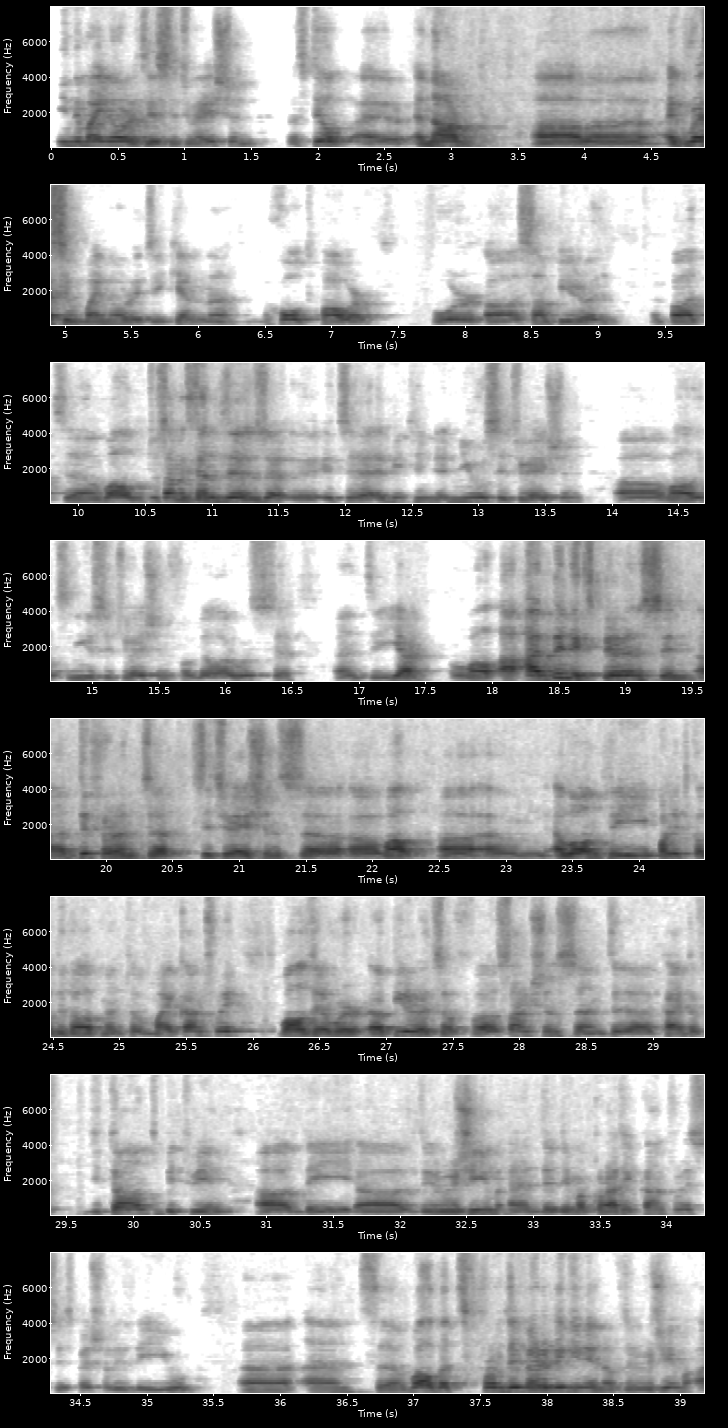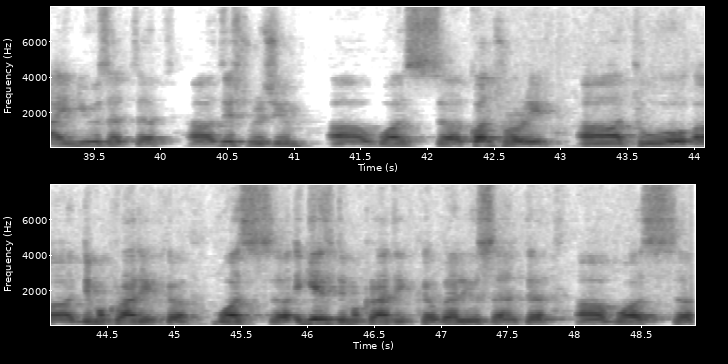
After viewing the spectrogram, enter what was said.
in the minority situation. Still, an armed uh, Uh, aggressive minority can uh, hold power for uh, some period. But uh, well, to some extent, the, the, it's a, a, bit new situation. Uh, well, it's a new situation for Belarus. and yeah, well, I, have been experiencing different situations. well, um, along the political development of my country, while there were periods of sanctions and kind of detente between uh, the uh, the regime and the democratic countries, especially the EU. Uh, and uh, well, but from the very beginning of the regime, I knew that uh, uh this regime was contrary to democratic, was against democratic values and was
